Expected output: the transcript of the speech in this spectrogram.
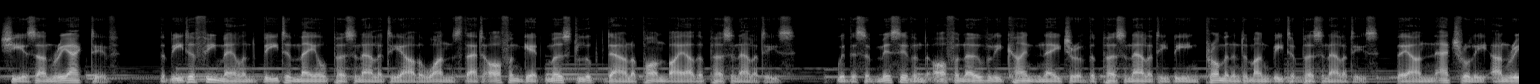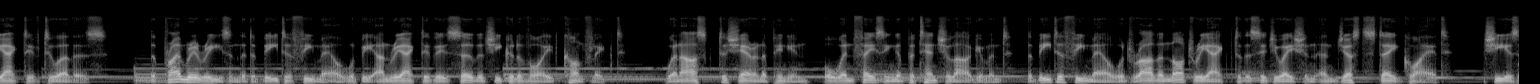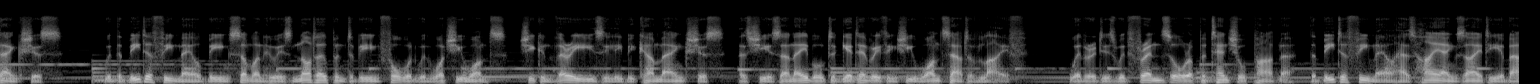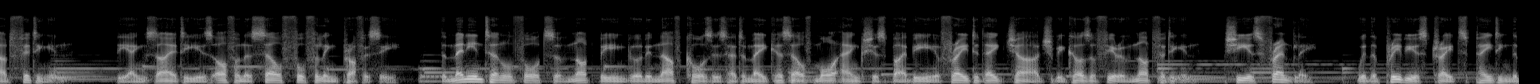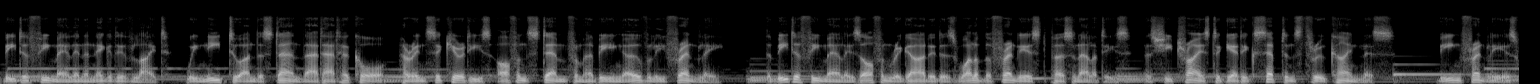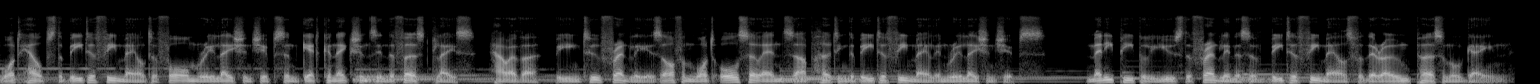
She is unreactive, the beta female and beta male personality are the ones that often get most looked down upon by other personalities. With the submissive and often overly kind nature of the personality being prominent among beta personalities, they are naturally unreactive to others. The primary reason that a beta female would be unreactive is so that she could avoid conflict. When asked to share an opinion, or when facing a potential argument, the beta female would rather not react to the situation and just stay quiet. She is anxious, with the beta female being someone who is not open to being forward with what she wants, she can very easily become anxious as she is unable to get everything she wants out of life. Whether it is with friends or a potential partner, the beta female has high anxiety about fitting in. The anxiety is often a self-fulfilling prophecy. The many internal thoughts of not being good enough causes her to make herself more anxious by being afraid to take charge because of fear of not fitting in. She is friendly, with the previous traits painting the beta female in a negative light, we need to understand that at her core, her insecurities often stem from her being overly friendly. The beta female is often regarded as one of the friendliest personalities, as she tries to get acceptance through kindness. Being friendly is what helps the beta female to form relationships and get connections in the first place. However, being too friendly is often what also ends up hurting the beta female in relationships. Many people use the friendliness of beta females for their own personal gain.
